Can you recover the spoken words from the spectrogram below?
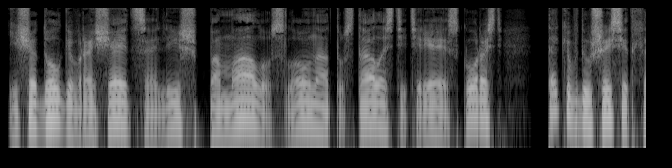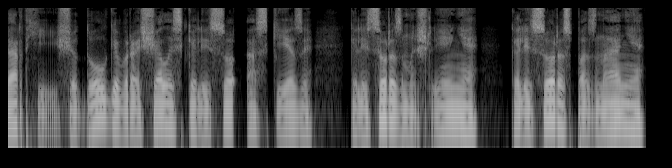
еще долго вращается, лишь помалу, словно от усталости, теряя скорость, так и в душе Сидхартхи еще долго вращалось колесо аскезы, колесо размышления, колесо распознания.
